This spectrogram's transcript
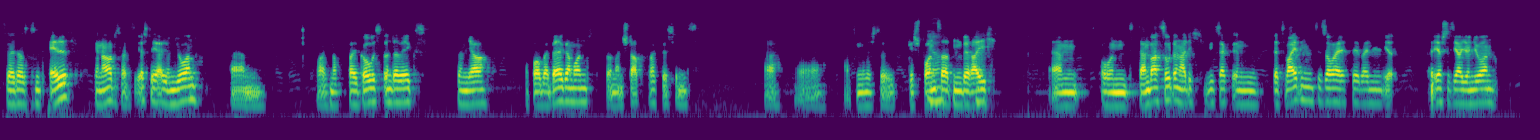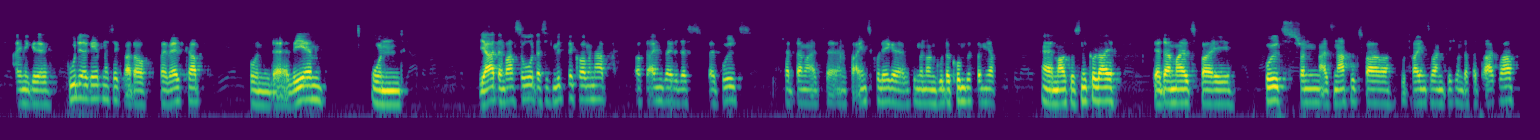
2011, genau, das war das erste Jahr Junioren, ähm, war ich noch bei Ghost unterwegs für ein Jahr, davor bei Bergamont, das war mein Start praktisch ins, ja, äh, zumindest so gesponserten ja. Bereich. Ähm, und dann war es so, dann hatte ich, wie gesagt, in der zweiten Saisonhälfte bei den erstes Jahr Junioren einige gute Ergebnisse, gerade auch bei Weltcup und äh, WM. Und ja, dann war es so, dass ich mitbekommen habe, auf der einen Seite, dass bei Puls, ich hatte damals äh, einen Vereinskollege, immer noch ein guter Kumpel von mir, äh, Markus Nikolai, der damals bei Puls schon als Nachwuchsfahrer U23 unter Vertrag war.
